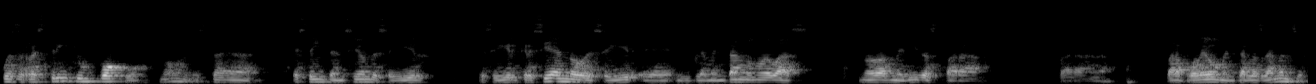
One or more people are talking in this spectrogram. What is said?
pues restringe un poco esta, esta intención de seguir, de seguir creciendo, de seguir eh, implementando nuevas, nuevas medidas para, para, poder aumentar las ganancias.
